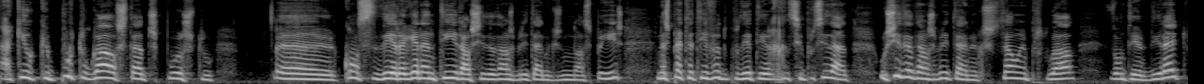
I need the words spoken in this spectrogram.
àquilo que Portugal está disposto a conceder, a garantir aos cidadãos britânicos no nosso país, na expectativa de poder ter reciprocidade. Os cidadãos britânicos que estão em Portugal vão ter direito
